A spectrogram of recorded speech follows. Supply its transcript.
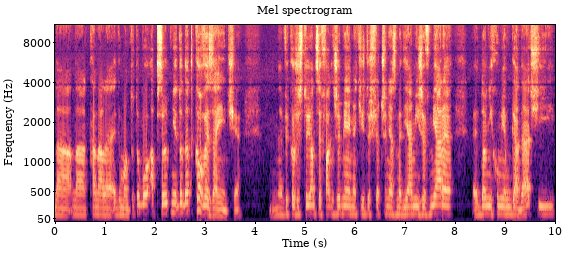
na, na kanale Egmontu, to było absolutnie dodatkowe zajęcie, wykorzystujące fakt, że miałem jakieś doświadczenia z mediami, że w miarę do nich umiem gadać i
